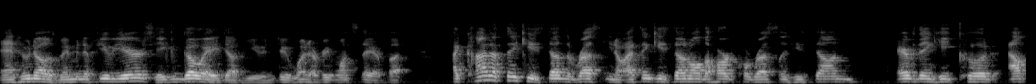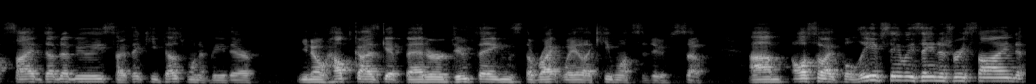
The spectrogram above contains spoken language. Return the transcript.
and who knows, maybe in a few years he can go AW and do whatever he wants there. But I kind of think he's done the rest. You know, I think he's done all the hardcore wrestling. He's done everything he could outside WWE. So I think he does want to be there. You know, help guys get better, do things the right way, like he wants to do. So, um, also, I believe Sami Zayn is re-signed,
